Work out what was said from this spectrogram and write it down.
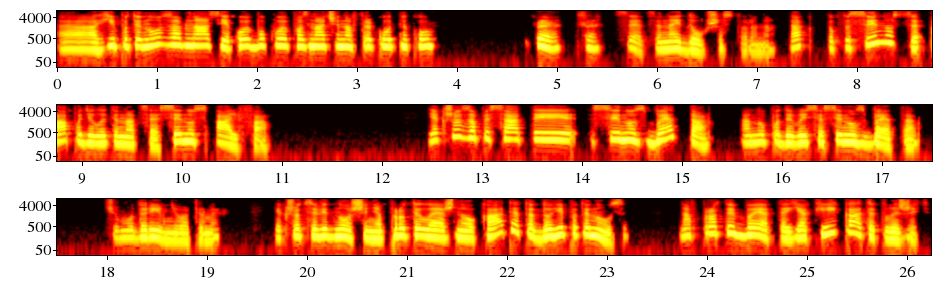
Е, гіпотенуза в нас якою буквою позначена в трикутнику? це, це. С це найдовша сторона. Так? Тобто синус це А поділити на С, синус альфа. Якщо записати синус бета, а ну подивися синус бета, чому дорівнюватиме? Якщо це відношення протилежного катета до гіпотенузи. Навпроти бета, який катет лежить?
